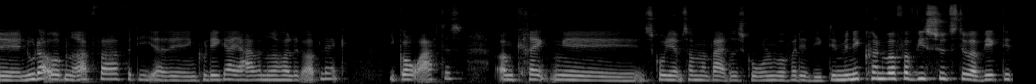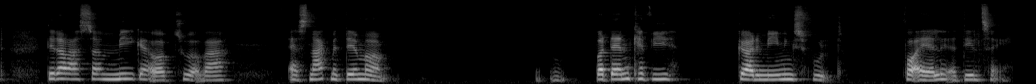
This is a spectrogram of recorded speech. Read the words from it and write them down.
øh, nu er der åbnet op for, fordi at, øh, en kollega og jeg var nede og holdt et oplæg i går aftes omkring øh, skolehjemsamarbejdet i skolen, hvorfor det er vigtigt. Men ikke kun hvorfor vi synes, det var vigtigt. Det, der var så mega optur, var at snakke med dem om, hvordan kan vi gøre det meningsfuldt for alle at deltage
